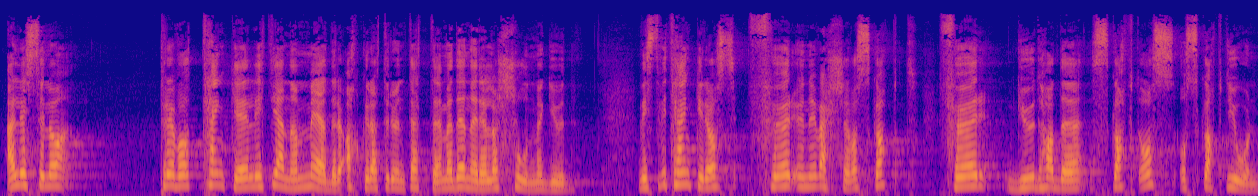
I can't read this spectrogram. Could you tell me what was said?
Jeg har lyst til å prøve å tenke litt gjennom med dere akkurat rundt dette med denne relasjonen med Gud. Hvis vi tenker oss før universet var skapt, før Gud hadde skapt oss og skapt jorden,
